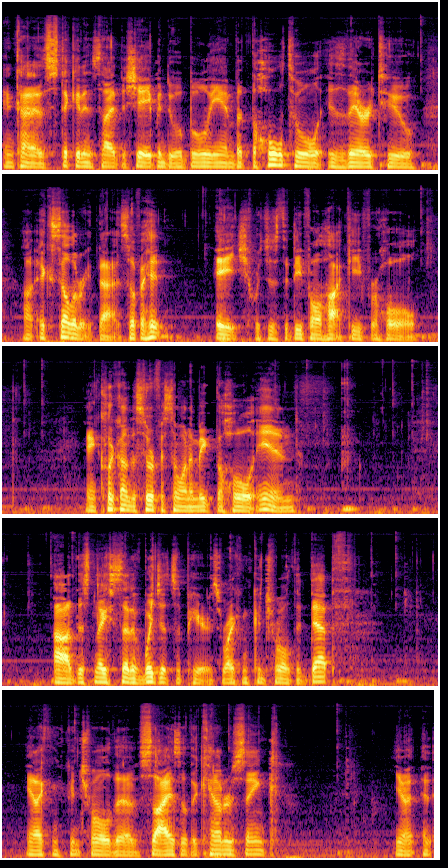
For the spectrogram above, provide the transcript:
and kind of stick it inside the shape and do a boolean, but the hole tool is there to uh, accelerate that. So if I hit H, which is the default hotkey for hole, and click on the surface I want to make the hole in, uh, this nice set of widgets appears where I can control the depth and I can control the size of the countersink, you know, and,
